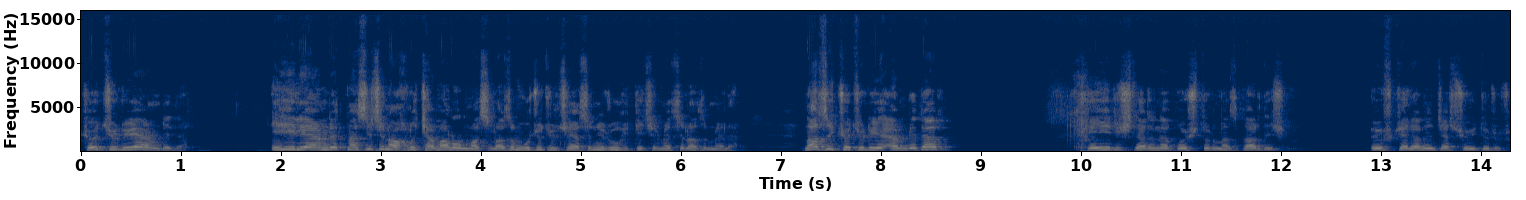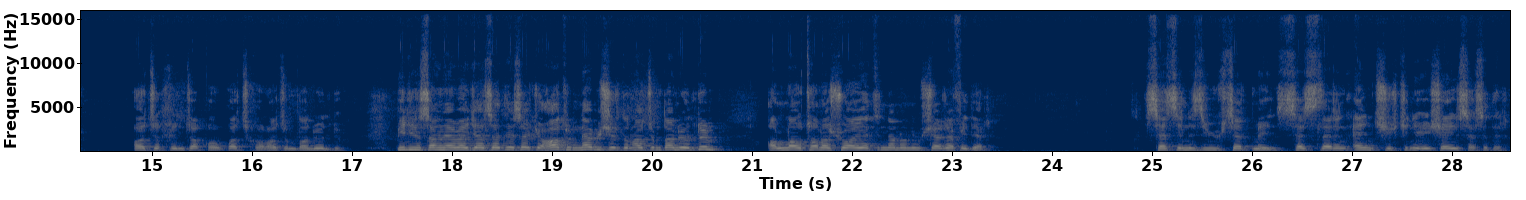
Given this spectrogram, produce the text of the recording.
Kötülüğü emreder. İyiliği emretmesi için aklı kemal olması lazım. Vücut ülkesini ruh geçirmesi lazım hele. Nasıl kötülüğü emreder? Hayır işlerine koşturmaz kardeşim. Öfkelenince söydürür. Acıkınca kavga çıkar. Acımdan öldüm. Bir insan eve gelse dese ki hatun ne pişirdin acımdan öldüm. Allahu Teala şu ayetinden onu müşerref eder. Sesinizi yükseltmeyin. Seslerin en çirkini eşeğin sesidir.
